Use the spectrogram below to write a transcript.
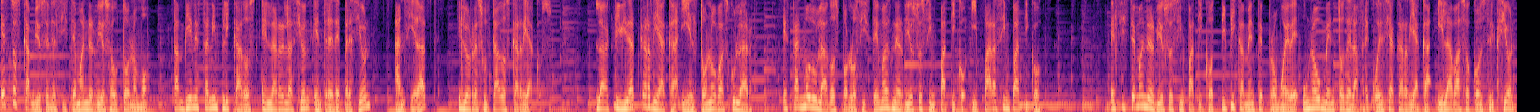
Estos cambios en el sistema nervioso autónomo también están implicados en la relación entre depresión, ansiedad y los resultados cardíacos. La actividad cardíaca y el tono vascular están modulados por los sistemas nervioso simpático y parasimpático. El sistema nervioso simpático típicamente promueve un aumento de la frecuencia cardíaca y la vasoconstricción,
